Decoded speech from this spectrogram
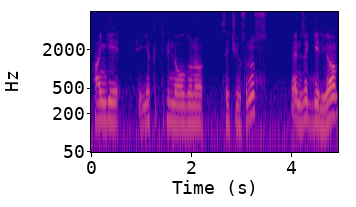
Hangi e, yakıt tipinde olduğunu seçiyorsunuz. Önünüze geliyor.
